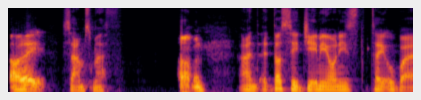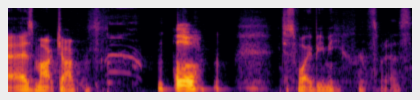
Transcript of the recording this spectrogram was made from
All right, Sam Smith, Hartman. and it does say Jamie on his title, but it is Mark Jarb. Hello. Just want to be me. That's what it is.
